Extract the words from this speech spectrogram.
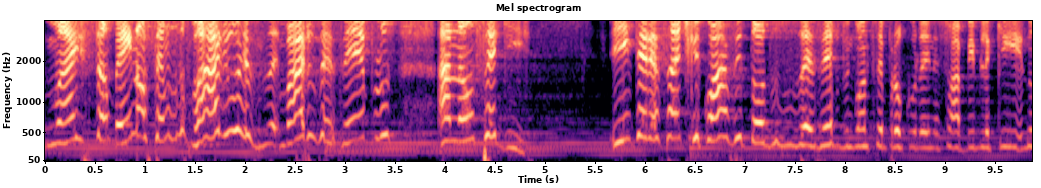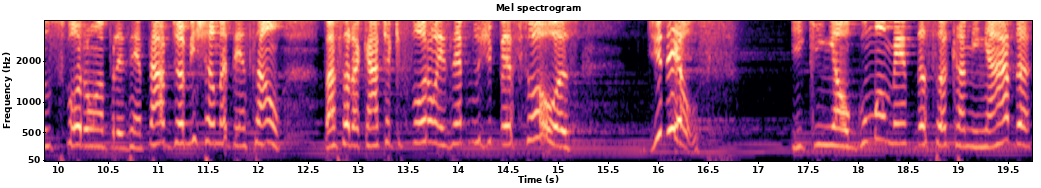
mas também nós temos vários, vários exemplos a não seguir. E interessante que quase todos os exemplos, enquanto você procura aí na sua Bíblia, que nos foram apresentados, já me chama a atenção, pastora Kátia, que foram exemplos de pessoas de Deus. E que em algum momento da sua caminhada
